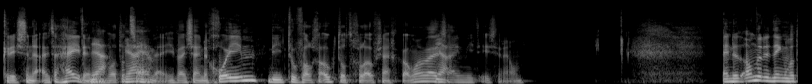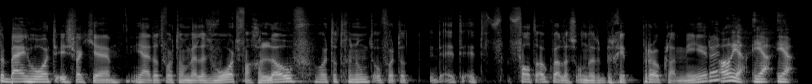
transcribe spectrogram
christenen uit de heiden. Ja, Want dat zijn wij. Wij zijn de Goyim, die toevallig ook tot geloof zijn gekomen, maar wij zijn niet Israël. En het andere ding wat erbij hoort is wat je, ja, dat wordt dan wel eens woord van geloof, wordt dat genoemd. Of wordt dat, het, het valt ook wel eens onder het begrip proclameren. Oh ja, ja, ja.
